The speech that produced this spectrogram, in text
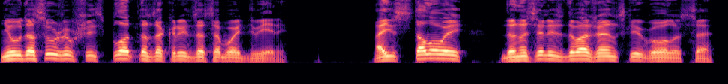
не удосужившись плотно закрыть за собой двери. А из столовой доносились два женских голоса.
